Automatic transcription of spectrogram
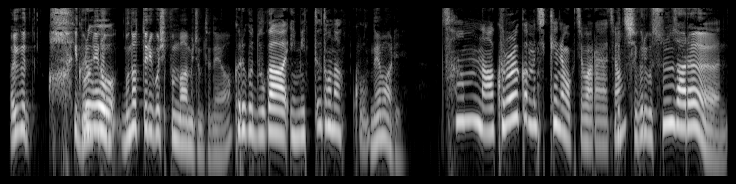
아, 이거 아, 이 논리로 무너뜨리고 싶은 마음이 좀 드네요. 그리고 누가 이미 뜯어놨고. 내 말이. 참 나 그럴 거면 치킨을 먹지 말아야죠. 그렇지. 그리고 순살은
